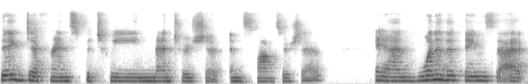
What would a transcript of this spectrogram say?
big difference between mentorship and sponsorship. And one of the things that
